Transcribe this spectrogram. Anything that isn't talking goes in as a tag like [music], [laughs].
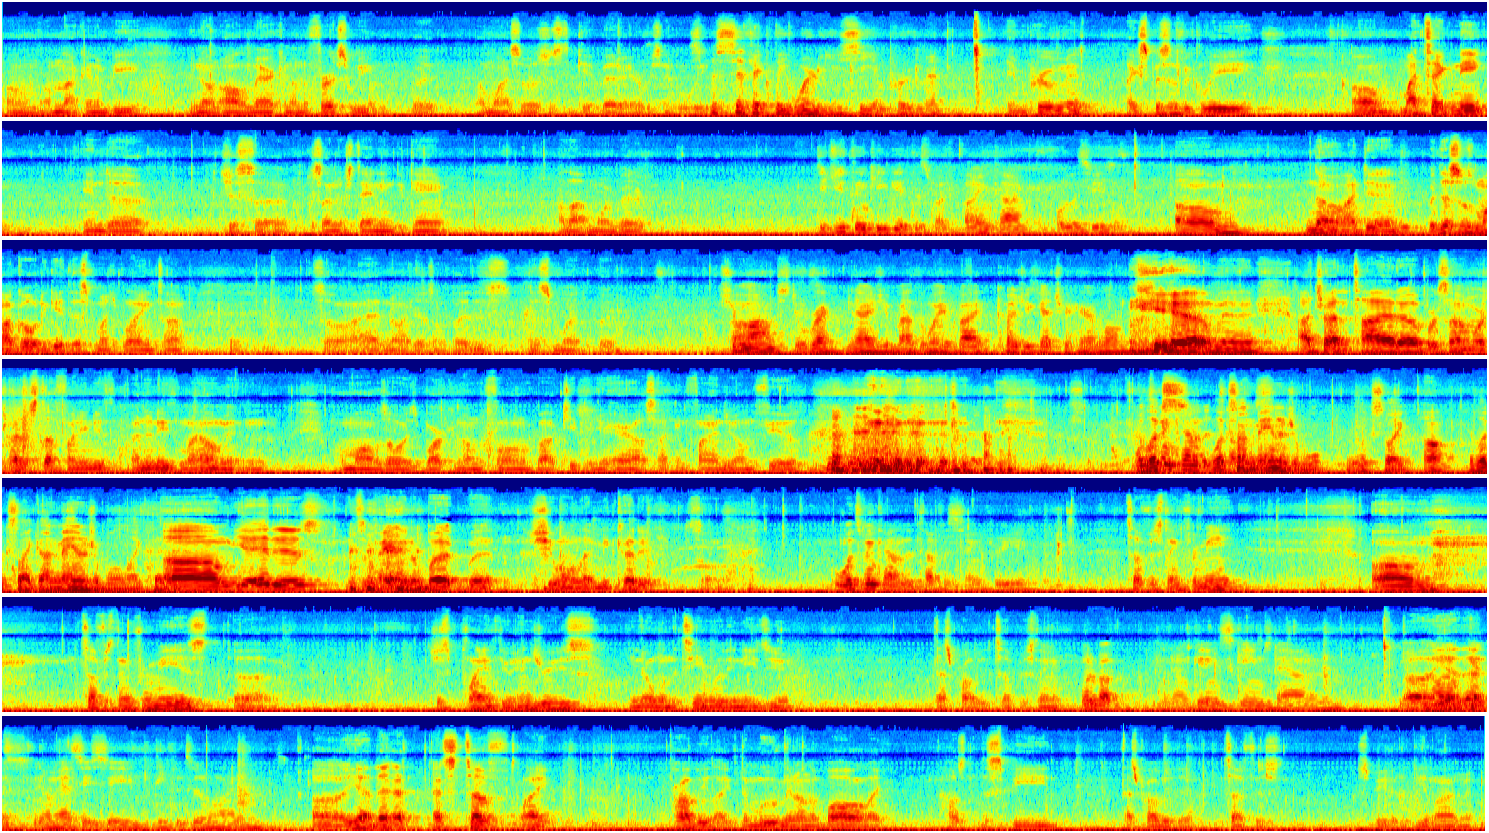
Um, I'm not going to be, you know, an All-American on the first week, but my mindset was just to get better every single week. Specifically, where do you see improvement? Improvement, like specifically, um, my technique and uh, just uh, just understanding the game a lot more better. Did you think you'd get this much playing time before the season? Um, no, I didn't. But this was my goal to get this much playing time. So I had no idea I was gonna play this this much, but Does your mom still recognize you, by the way, by because you got your hair long? [laughs] yeah, man. I tried to tie it up or something, or try to stuff underneath underneath my helmet, and my mom was always barking on the phone about keeping your hair out so I can find you on the field. [laughs] [laughs] So, It What's looks been kind of the looks toughest- unmanageable. It looks like huh? it looks like unmanageable. Like that. Um, yeah, it is. It's a pain in the butt, but she won't let me cut it. So, What's been kind of the toughest thing for you? toughest thing for me. Um, toughest thing for me is uh, just playing through injuries. You know, when the team really needs you. That's probably the toughest thing. What about you know getting schemes down and Uh, going yeah, up that- against you know SEC defensive line? Uh, yeah, that, that that's tough. Like probably like the movement on the ball, like how's the speed. That's probably the toughest speed of the D lineman.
